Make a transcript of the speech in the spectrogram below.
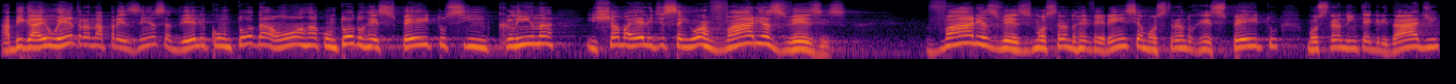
Abigail entra na presença dele com toda a honra, com todo o respeito, se inclina e chama ele de Senhor várias vezes. Várias vezes, mostrando reverência, mostrando respeito, mostrando integridade.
